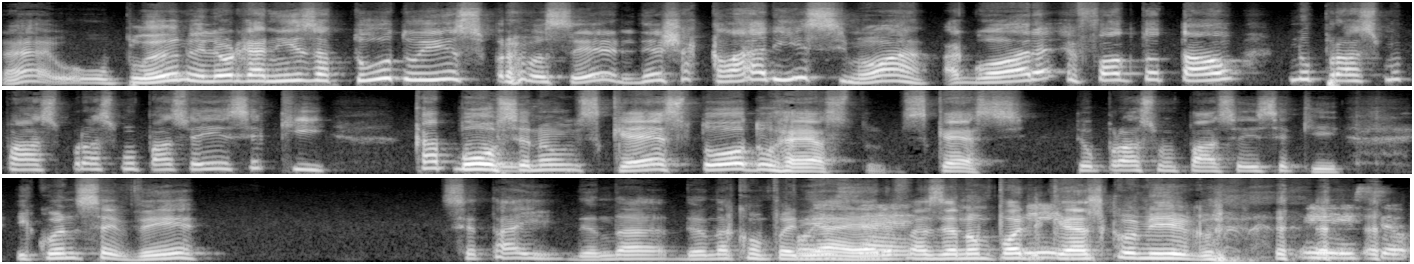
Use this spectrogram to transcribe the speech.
né? O plano ele organiza tudo isso para você, ele deixa claríssimo. Ó, agora é foco total no próximo passo. O próximo passo é esse aqui. Acabou, você não esquece todo o resto. Esquece. Teu próximo passo é esse aqui. E quando você vê, você tá aí, dentro da, dentro da companhia Pois aérea, é. fazendo um podcast comigo. Isso.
